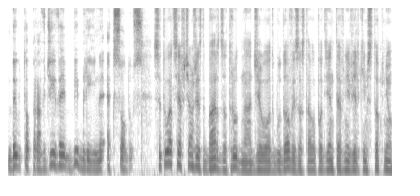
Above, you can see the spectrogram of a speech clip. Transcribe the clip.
Był to prawdziwy biblijny eksodus. Sytuacja wciąż jest bardzo trudna. Dzieło odbudowy zostało podjęte w niewielkim stopniu.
